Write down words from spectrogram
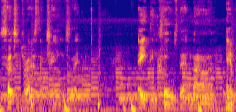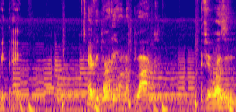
such a drastic change. Like, everything closed at 9. Everything. Everybody on the block. If it wasn't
